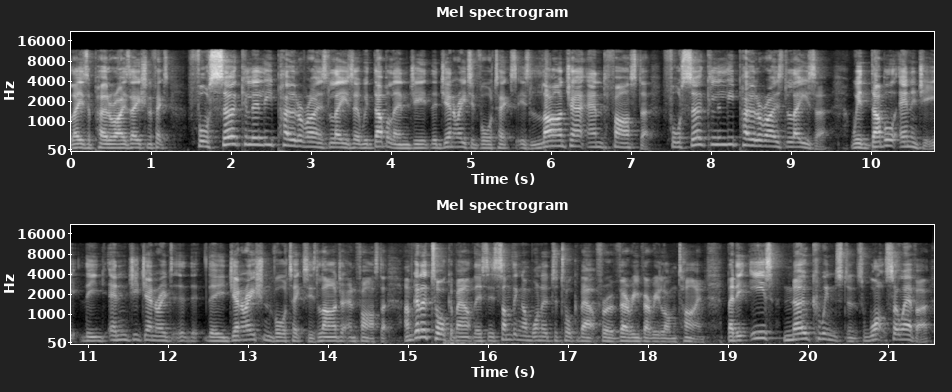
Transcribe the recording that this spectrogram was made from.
Laser polarization effects. For circularly polarized laser with double energy, the generated vortex is larger and faster. For circularly polarized laser with double energy, the energy generated the generation vortex is larger and faster. I'm going to talk about this. It's something I wanted to talk about for a very, very long time. But it is no coincidence whatsoever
